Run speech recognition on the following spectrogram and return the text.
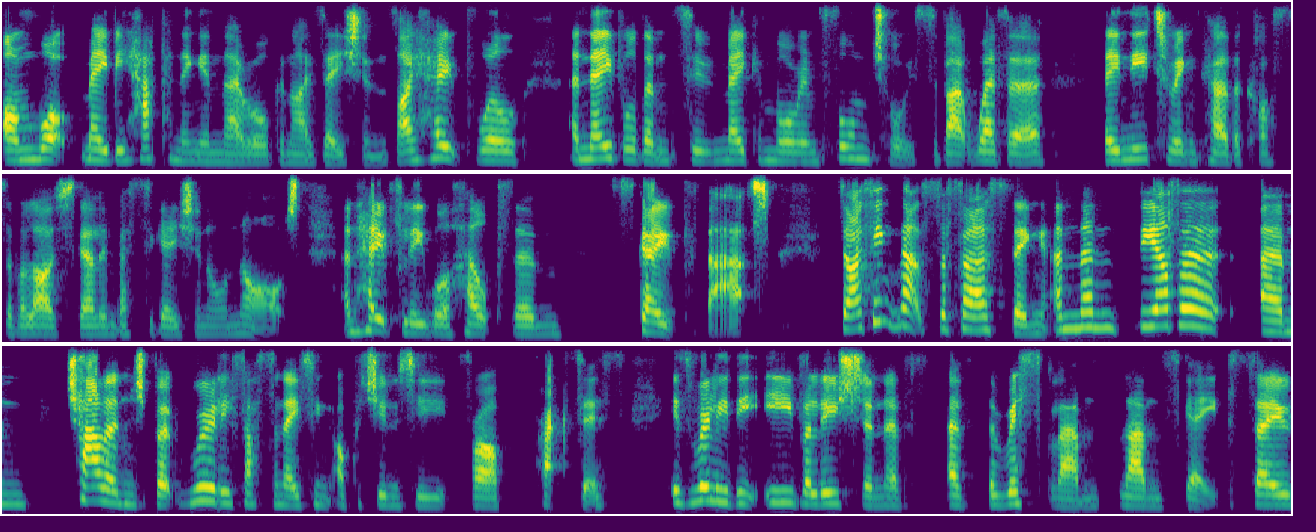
on what may be happening in their organizations, I hope will enable them to make a more informed choice about whether they need to incur the costs of a large scale investigation or not, and hopefully will help them scope that. So I think that's the first thing. And then the other um, challenge, but really fascinating opportunity for our practice is really the evolution of, of the risk land, landscape. So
